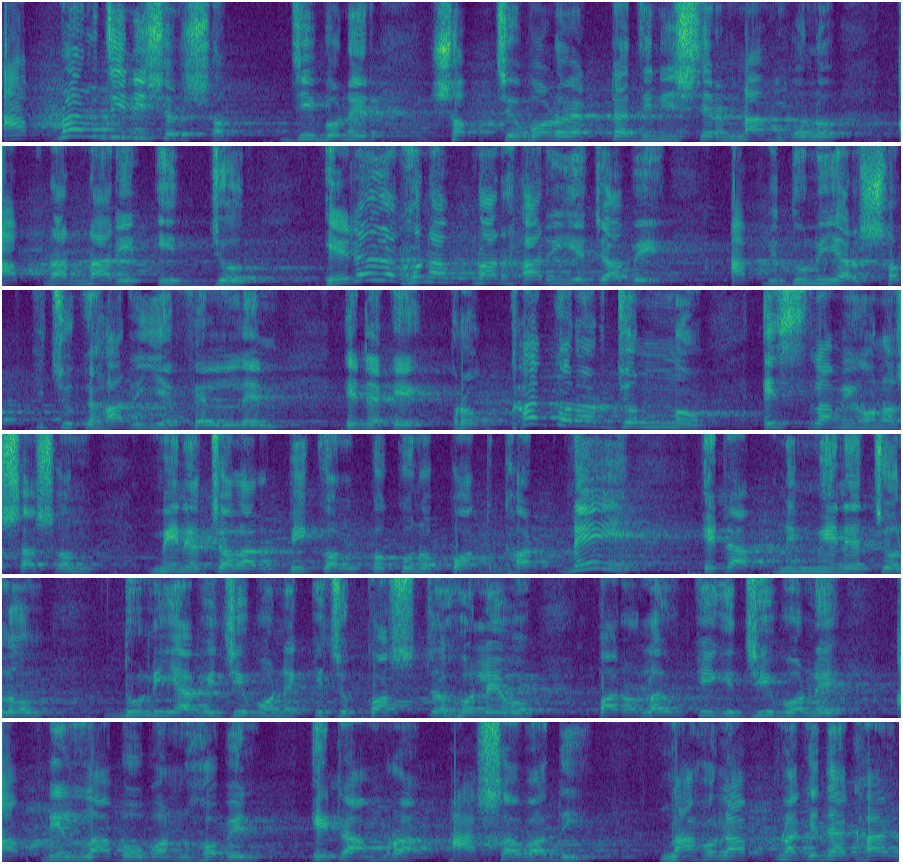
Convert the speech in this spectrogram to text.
আপনার জিনিসের সব, জীবনের সবচেয়ে বড় একটা জিনিসের নাম হলো আপনার নারীর ইজ্জত। এটা যখন আপনার হারিয়ে যাবে, আপনি দুনিয়ার সব কিছুকে হারিয়ে ফেললেন। এটাকে রক্ষা করার জন্য ইসলামী অনুশাসন মেনে চলার বিকল্প কোনো পথঘাট নেই। এটা আপনি মেনে চলুন। দুনিয়াবি জীবনে কিছু কষ্ট হলেও পারলৌকিক জীবনে আপনি লাভবান হবেন, এটা আমরা আশাবাদী। না হলে আপনাকে দেখায়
